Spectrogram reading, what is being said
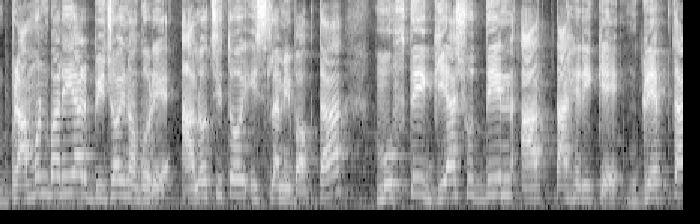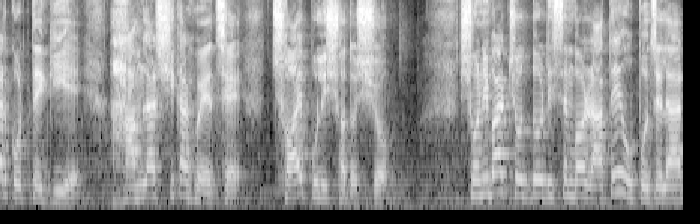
ব্রাহ্মণবাড়িয়ার বিজয়নগরে আলোচিত ইসলামী বক্তা মুফতি গিয়াসুদ্দিন আত তাহেরিকে গ্রেপ্তার করতে গিয়ে হামলার শিকার হয়েছে ছয় পুলিশ সদস্য। শনিবার চোদ্দ ডিসেম্বর রাতে উপজেলার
